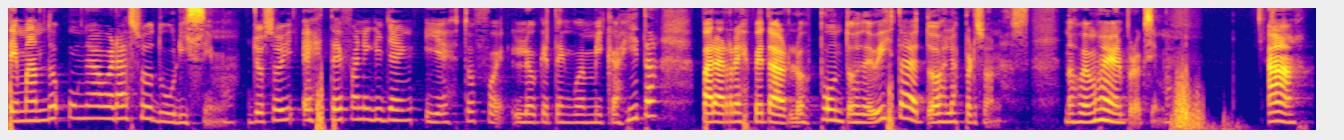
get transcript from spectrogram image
Te mando un abrazo durísimo. Yo soy Stephanie Guillén y esto fue lo que tengo en mi cajita para respetar los puntos de vista de todas las personas. Nos vemos en el próximo. Ah,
